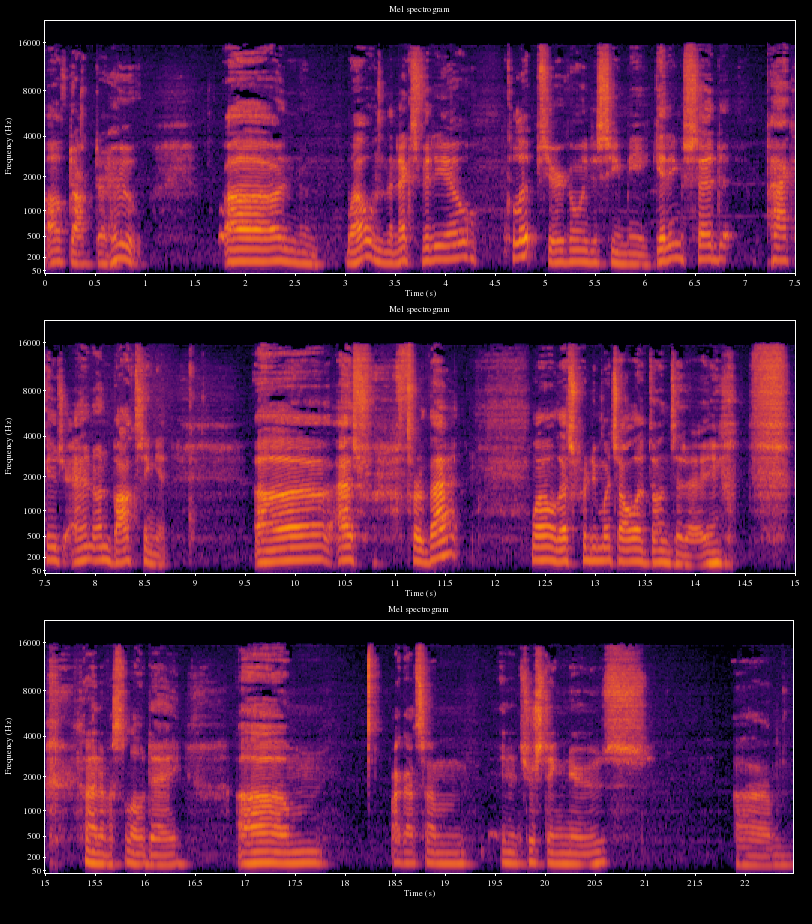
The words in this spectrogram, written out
of Doctor Who. Uh, well, in the next video clips, you're going to see me getting said package and unboxing it. Uh, as for that, well, that's pretty much all I've done today. kind of a slow day. Um, I got some interesting news. Um,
